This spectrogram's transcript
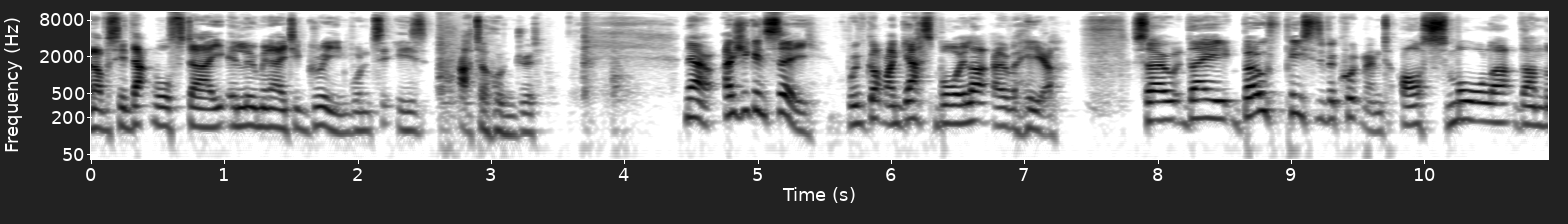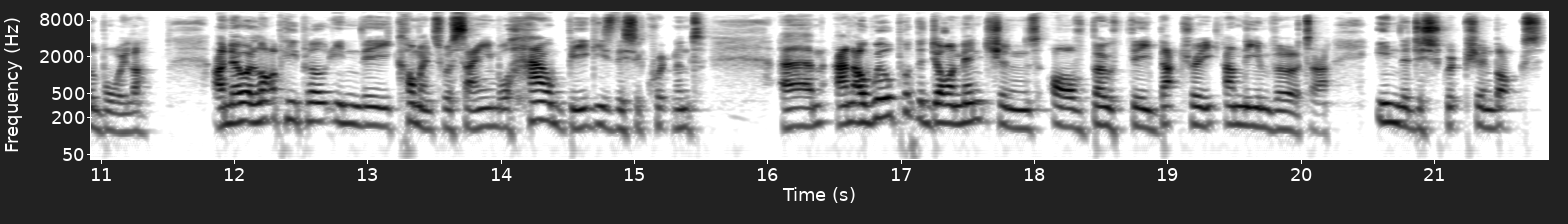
And obviously that will stay illuminated green once it is at 100. Now, as you can see, we've got my gas boiler over here. So they both pieces of equipment are smaller than the boiler. I know a lot of people in the comments were saying, well, how big is this equipment? Um, and I will put the dimensions of both the battery and the inverter in the description box.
